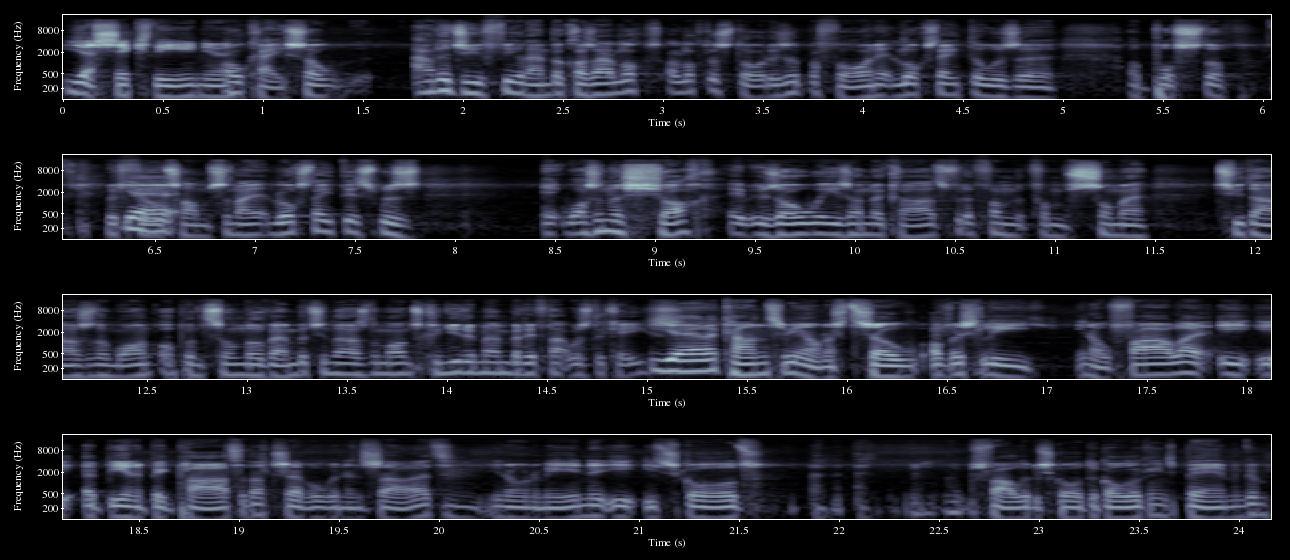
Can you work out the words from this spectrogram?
Yeah, 16. Yeah. Okay, so how did you feel then? Because I looked, I looked the stories up before, and it looks like there was a, a bust up with yeah. Phil Thompson. And it looks like this was, it wasn't a shock. It was always on the cards for from from summer 2001 up until November 2001. Can you remember if that was the case? Yeah, I can, to be honest. So obviously, you know, Fowler he, he, being a big part of that treble winning side. Mm. You know what I mean? He, he scored. It was Fowler who scored the goal against Birmingham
